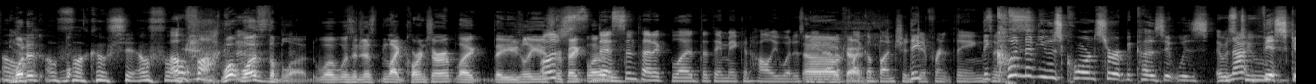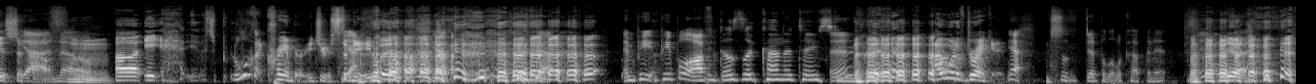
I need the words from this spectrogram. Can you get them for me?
Oh, What did- oh fuck! Oh shit! Oh fuck! Oh fuck. what was the blood? What was it? Just like corn syrup, like they usually use Well, for it's fake blood? The synthetic blood that they make in Hollywood is made Oh, out okay. of like a bunch of They- different things. They It's- couldn't have used corn syrup because it was, It was not too viscous Yeah, enough. no. Uh, it, it, was- it looked like cranberry juice to Yeah. me. But yeah. And pe- people often, It does look kind of tasty. Eh? I would have drank it. yeah, just dip a little cup in it. Yeah.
